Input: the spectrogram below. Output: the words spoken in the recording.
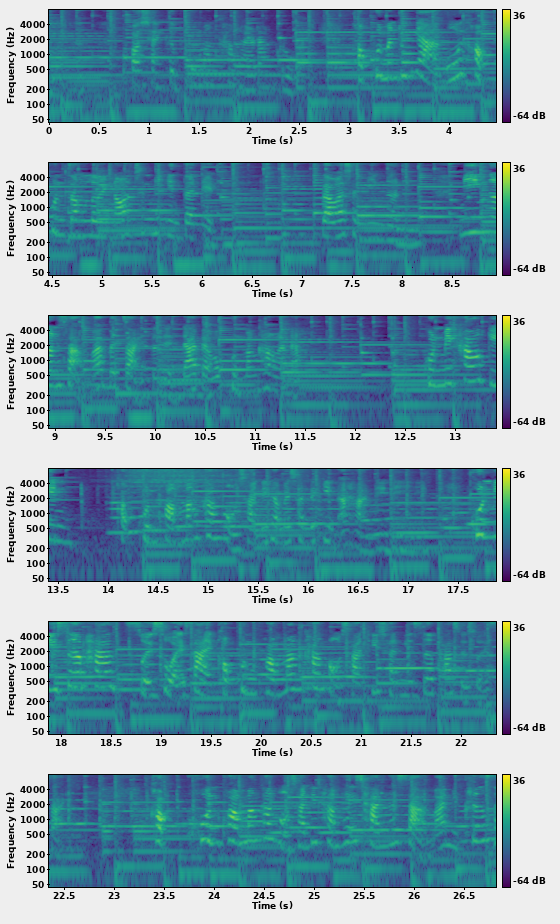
มอ ราะฉันคือผู้มั่งคั่งและร่ำรวย ขอบคุณมันทุกอย่างอุ้ยขอบคุณจังเลยเนาะฉันมีอินเทอร์เน็ตแปลว่าฉันมีเงิน มีเงินสามารถไปจ่ายอินเทอร์เน็ตได้แปลว่าคุณมั่งคั่งแล้วนะคุณมีข้าวกิน ขอบคุณความมั่งคั่งของฉันที่ทำให้ฉันได้กินอาหารดีๆ คุณมีเสื้อผ้าสวยๆใส่ ขอบคุณความมั่งคั่งของฉันที่ฉันมีเสื้อผ้าสวยๆใส่ขอบคุณความมั่งคั่งของฉันที่ทำให้ฉันนั้นสามารถมีเครื่องส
